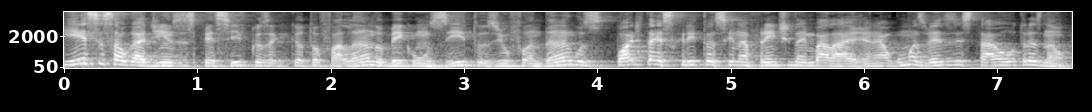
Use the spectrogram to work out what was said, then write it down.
E esses salgadinhos específicos aqui que eu tô falando, o baconzitos e o fandangos, pode estar tá escrito assim na frente da embalagem, né? Algumas vezes está, outras não.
